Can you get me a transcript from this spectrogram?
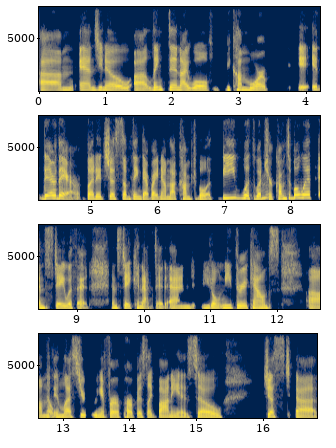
Um, and, you know, uh, LinkedIn, I will become more it, it, they're there, but it's just something that right now I'm not comfortable with. Be with what mm-hmm. you're comfortable with and stay with it and stay connected. And you don't need three accounts um, no. unless you're doing it for a purpose like Bonnie is. So just uh,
